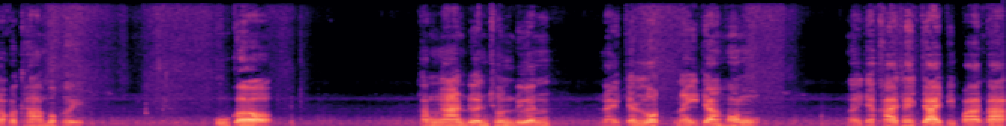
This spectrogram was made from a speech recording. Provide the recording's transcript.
เราก็ถามบอกเฮ้ย กูก็ทำงานเดือนชนเดือน ไหนจะลดไหนจะห้อง ไหนจะค่าใช้จ่ายติปาตะ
